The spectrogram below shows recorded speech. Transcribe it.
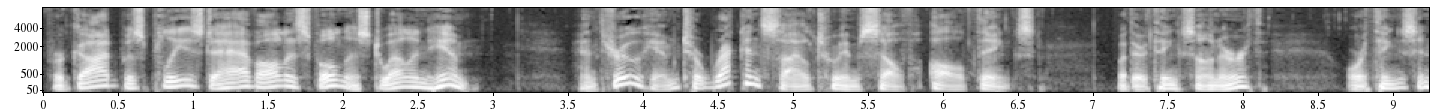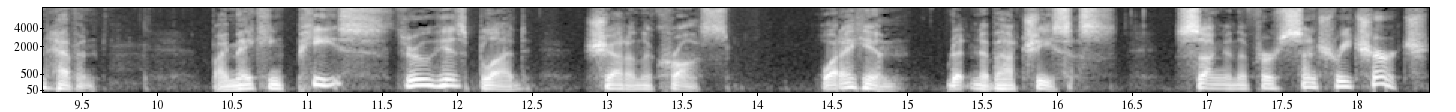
For God was pleased to have all his fullness dwell in him, and through him to reconcile to himself all things, whether things on earth or things in heaven, by making peace through his blood shed on the cross. What a hymn written about Jesus, sung in the first century church,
